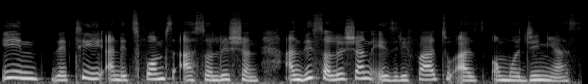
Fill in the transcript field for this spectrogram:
in the tea and it forms a solution. And this solution is referred to as homogeneous.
